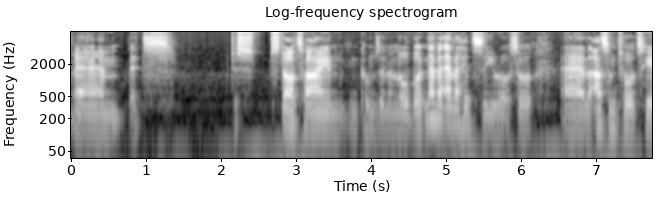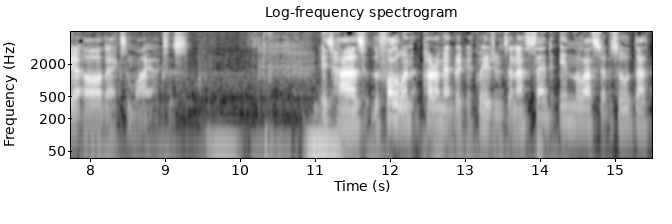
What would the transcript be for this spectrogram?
Um, it's just starts high and, comes in and low, but never ever hits zero, so uh, the asymptotes here are the x and y axis. It has the following parametric equations, and I said in the last episode that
